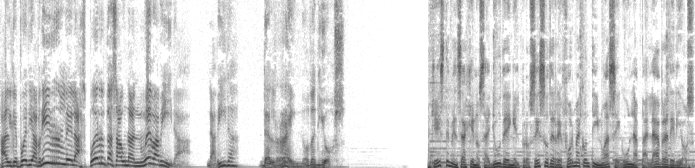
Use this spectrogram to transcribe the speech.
al que puede abrirle las puertas a una nueva vida, la vida del reino de Dios. Que este mensaje nos ayude en el proceso de reforma continua según la palabra de Dios.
